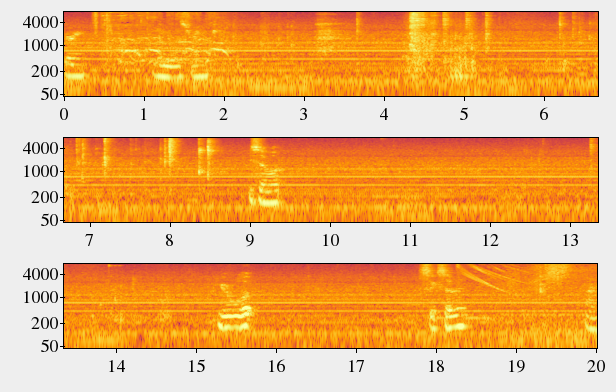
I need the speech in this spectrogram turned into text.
Green. Limitless range. You said what? You're what? Six seven? Alright.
